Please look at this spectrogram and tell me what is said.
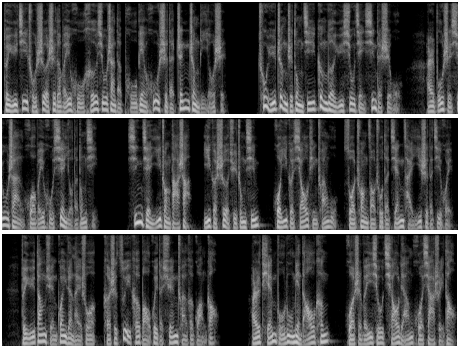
对于基础设施的维护和修缮的普遍忽视的真正理由是，出于政治动机，更乐于修建新的事物，而不是修缮或维护现有的东西。新建一幢大厦、一个社区中心或一个小艇船坞所创造出的剪彩仪式的机会，对于当选官员来说，可是最可宝贵的宣传和广告。而填补路面的凹坑，或是维修桥梁或下水道，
